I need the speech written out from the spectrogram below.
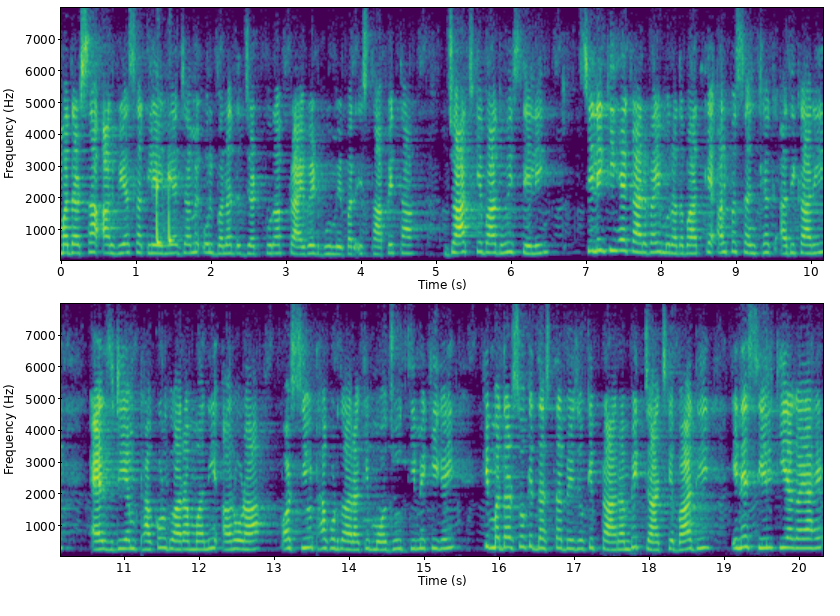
मदरसा अरबिया सकलेनिया जमे उल बनद जटपुरा प्राइवेट भूमि पर स्थापित था। जाँच के बाद हुई सीलिंग। सीलिंग की है कार्रवाई मुरादाबाद के अल्पसंख्यक अधिकारी एसडीएम ठाकुर द्वारा, मनी अरोड़ा और सीओ ठाकुर द्वारा की मौजूदगी में की गई कि मदरसों के दस्तावेजों की प्रारंभिक जाँच के बाद ही इन्हें सील किया गया है।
